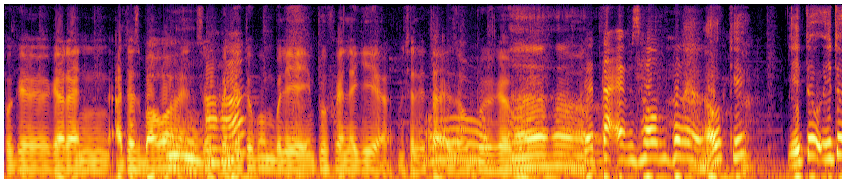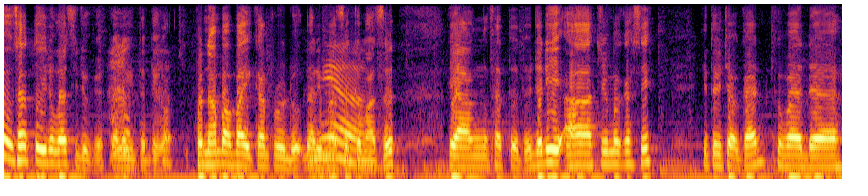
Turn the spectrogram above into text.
pergegaran atas bawah kan? So Aha. benda tu pun boleh improvekan lagi lah. Macam letak absorber ke apa. Aha. letak absorber. Okey. Itu itu satu inovasi juga kalau kita tengok penambahbaikan produk dari masa Ya. ke masa. Yang satu tu. Jadi uh, terima kasih kita ucapkan kepada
